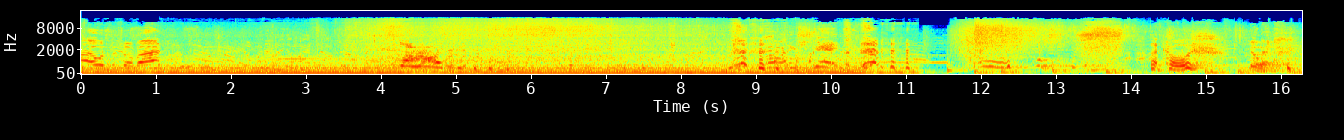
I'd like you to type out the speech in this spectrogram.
That wasn't so bad. That cold. A Little bit.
